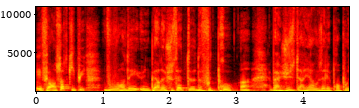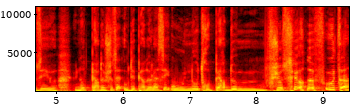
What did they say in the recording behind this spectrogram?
et faire en sorte qu'il puisse vous vendez une paire de chaussettes de foot pro. Hein ben, juste derrière, vous allez proposer euh, une autre paire de chaussettes ou des paires de lacets ou une autre paire de chaussures de foot. Hein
